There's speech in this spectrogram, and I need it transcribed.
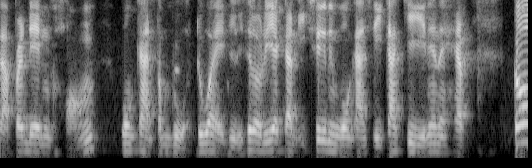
กับประเด็นของวงการตำรวจด้วย หรือที่เราเรียกกันอีกชื่อหนึ่งวงการสีกากีเนี่ยนะครับ ก็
